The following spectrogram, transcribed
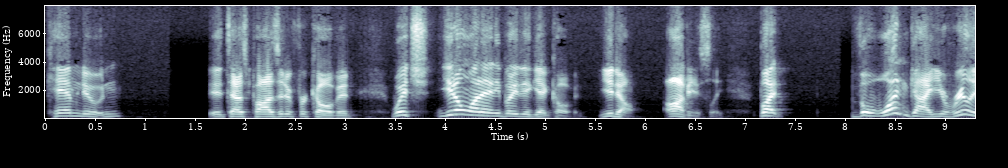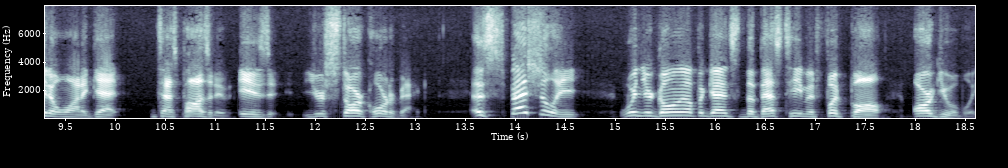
Cam Newton it tests positive for COVID, which you don't want anybody to get COVID. You don't, obviously. But the one guy you really don't want to get test positive is your star quarterback, especially when you're going up against the best team in football, arguably.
